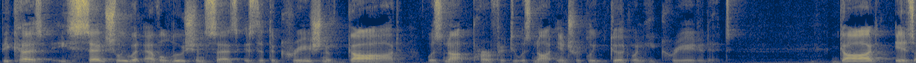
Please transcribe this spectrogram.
Because essentially, what evolution says is that the creation of God was not perfect, it was not intricately good when He created it. God is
